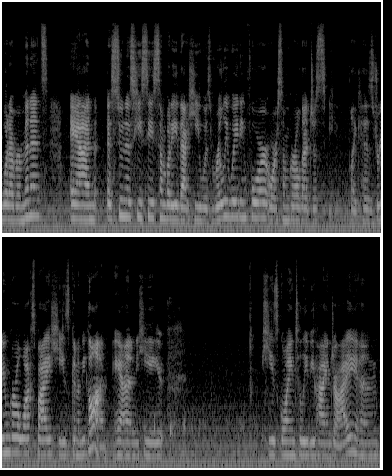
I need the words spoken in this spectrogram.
whatever minutes. And as soon as he sees somebody that he was really waiting for, or some girl that just like his dream girl walks by, he's gonna be gone. And he he's going to leave you high and dry and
